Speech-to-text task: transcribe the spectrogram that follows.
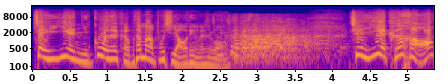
这一夜你过得可不他妈不消停了是不？这一夜可好？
